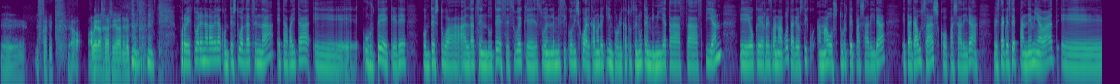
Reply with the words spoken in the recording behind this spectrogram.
e, ez dakit, ja, aberazgarria da niretzat. Proiektuaren arabera kontestu aldatzen da, eta baita e, urteek ere kontestua aldatzen dute, zezuek e, zuen lehenbiziko diskoa elkanorekin publikatu zenuten 2007an, e, okerrez banago, eta geroztik amagost urte pasa dira, eta gauza asko pasa dira. Bestak beste pandemia bat, e,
